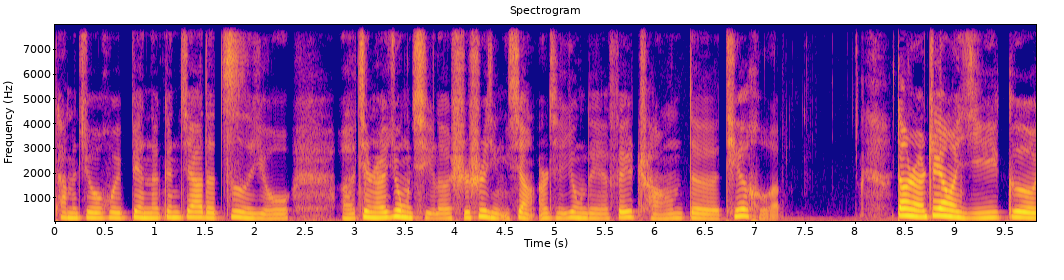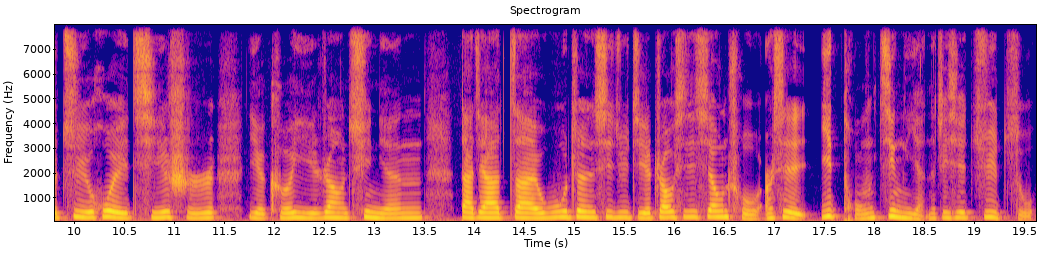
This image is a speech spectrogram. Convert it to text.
他们就会变得更加的自由，呃，竟然用起了实时影像，而且用的也非常的贴合。当然，这样一个聚会其实也可以让去年大家在乌镇戏剧节朝夕相处，而且一同竞演的这些剧组，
